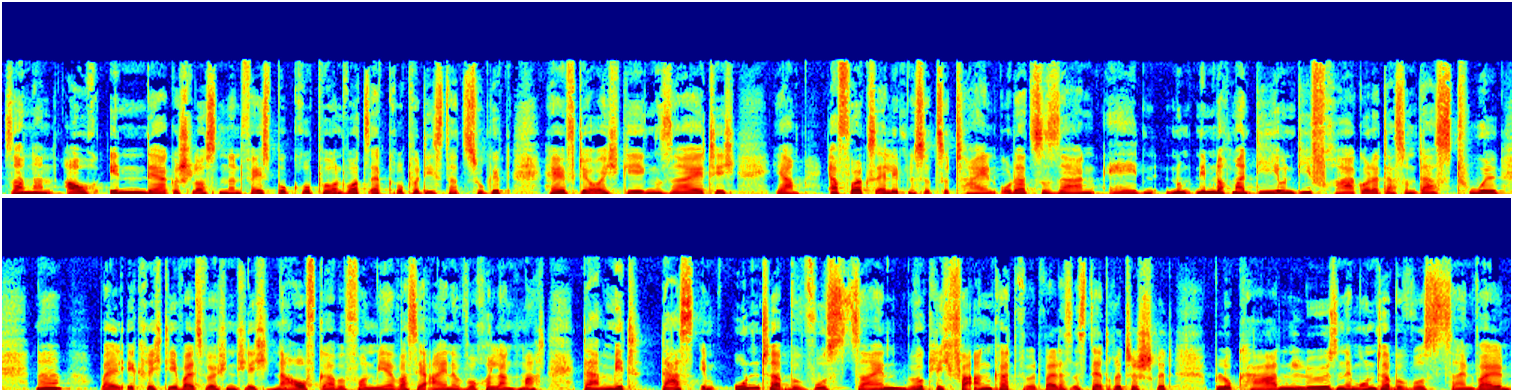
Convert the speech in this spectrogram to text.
sondern auch in der geschlossenen Facebook-Gruppe und WhatsApp-Gruppe, die es dazu gibt, helft ihr euch gegenseitig, ja, Erfolgserlebnisse zu teilen oder zu sagen, ey, nimm doch mal die und die Frage oder das und das Tool, ne, weil ihr kriegt jeweils wöchentlich eine Aufgabe von mir, was ihr eine Woche lang macht, damit das im Unterbewusstsein wirklich verankert wird, weil das ist der dritte Schritt, Blockaden lösen im Unterbewusstsein, weil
